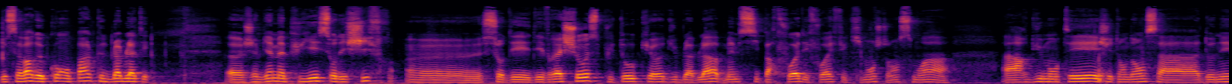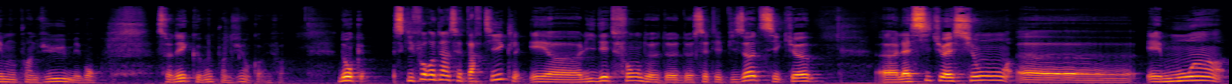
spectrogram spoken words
de savoir de quoi on parle que de blablater. Euh, j'aime bien m'appuyer sur des chiffres, euh, sur des, vraies choses plutôt que du blabla, même si parfois, des fois, effectivement, je tendance moi à, argumenter, j'ai tendance à donner mon point de vue, mais bon, ce n'est que mon point de vue encore une fois. Donc, ce qu'il faut retenir de cet article et euh, l'idée de fond de, cet épisode, c'est que la situation est moins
